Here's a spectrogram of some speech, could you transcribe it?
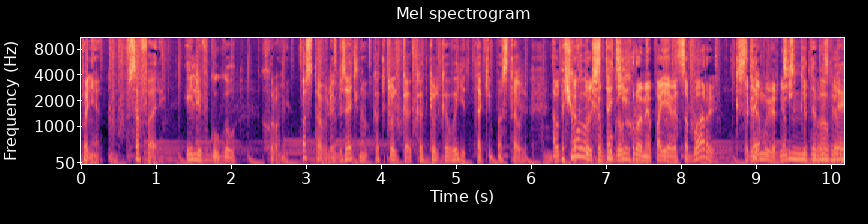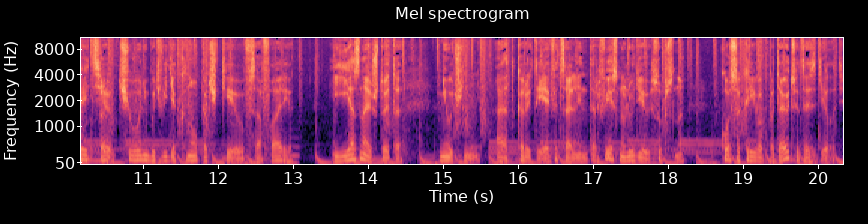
Понятно. В Safari или в Google Chrome. Поставлю обязательно. Как только, как только выйдет, так и поставлю. А вот а почему как вы, только кстати, в Google Chrome появятся бары, кстати, тогда мы вернемся не к этому добавляете да. чего-нибудь в виде кнопочки в Safari? И я знаю, что это не очень открытый и официальный интерфейс, но люди, собственно, косо-криво пытаются это сделать.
